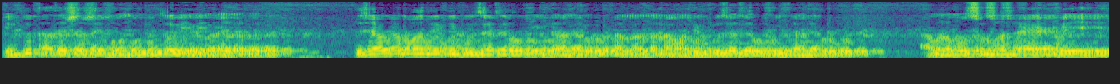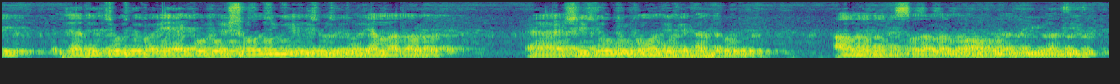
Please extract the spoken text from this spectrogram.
কিন্তু তাদের সাথে বন্ধুত্ব ইয়ে করা যাবে না। যাই হোক, আমাদেরকে বোঝাতে অভিজ্ঞান করুক, আল্লাহ তালা আমাদের বোঝাতে অভিজ্ঞান করুক। আমরা মুসলমানরা এক হয়ে যাতে চলতে পারি, এক অন্যের সহযোগী হয়ে চলতে পারি, আল্লাহ তালা সেই তৌফিক আমাদেরকে দান করবে আল্লাহ সাল্লাল্লাহু আলাইহি ওয়া সাল্লাম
